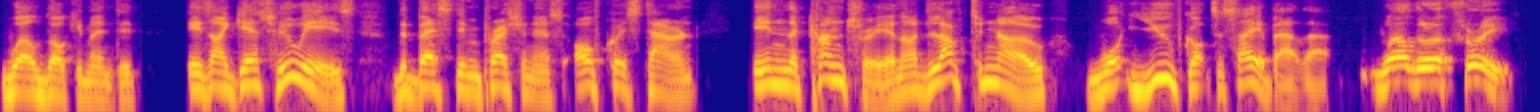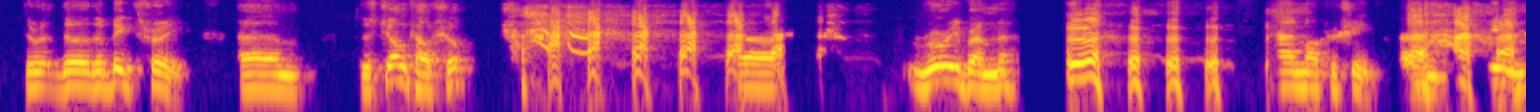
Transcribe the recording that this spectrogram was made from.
well documented is, I guess, who is the best impressionist of Chris Tarrant in the country? And I'd love to know what you've got to say about that. Well, there are three. There are, there are the big three. Um, there's John Culshaw, uh, Rory Bremner, and Michael Sheen. Sheen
